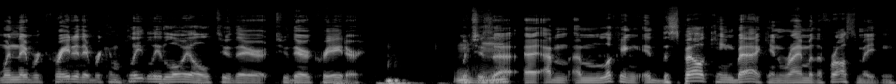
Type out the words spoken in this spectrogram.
when they were created, they were completely loyal to their to their creator, which is Mhm. uh, I, I'm I'm looking. It, the spell came back in Rime of the Frost Maiden.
